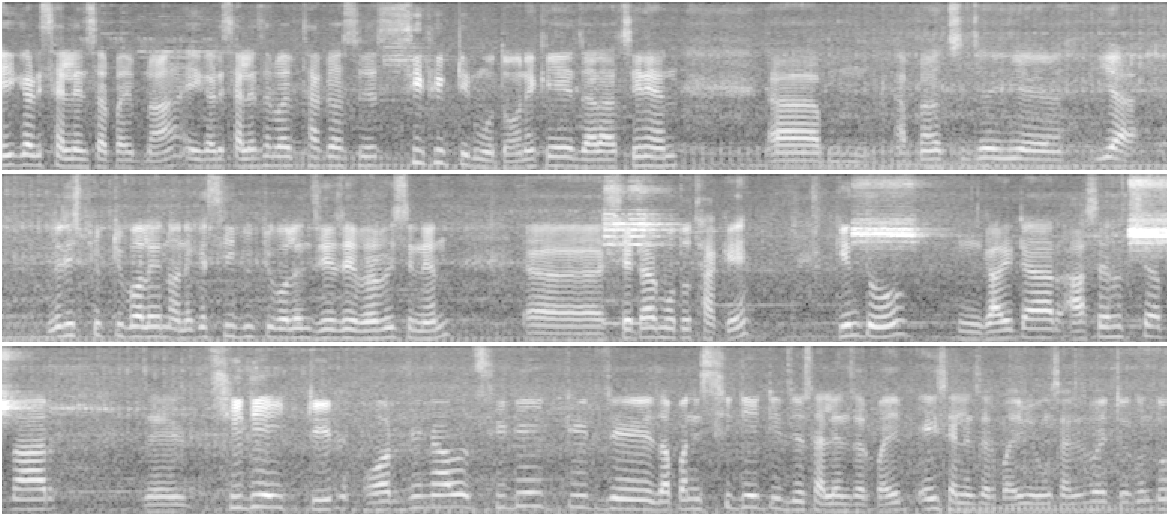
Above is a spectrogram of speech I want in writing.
এই গাড়ি সাইলেন্সার পাইপ না, এই গাড়ি সাইলেন্সার পাইপ থাকে হচ্ছে সি ফিফটির মতো। অনেকে যারা চেনেন আপনার হচ্ছে যে ইয়ে ইয়া লেডিস ফিফটি বলেন, অনেকে সি ফিফটি বলেন, যে যেভাবে চেনেন সেটার মতো থাকে। কিন্তু গাড়িটার আছে হচ্ছে আপনার যে সিডি এইটটির অরিজিনাল সিডি এইটটির যে জাপানি সিডি এইটটির যে সাইলেন্সার পাইপ এই সাইলেন্সার পাইপ এবং সাইলেন্সার পাইপটা কিন্তু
